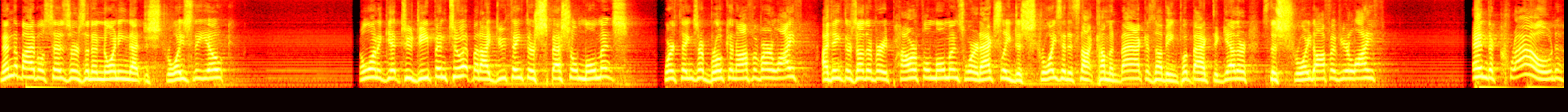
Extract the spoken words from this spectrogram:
Then the Bible says there's an anointing that destroys the yoke. I don't want to get too deep into it, but I do think there's special moments where things are broken off of our life. I think there's other very powerful moments where it actually destroys it. It's not coming back, it's not being put back together, it's destroyed off of your life. And the crowd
